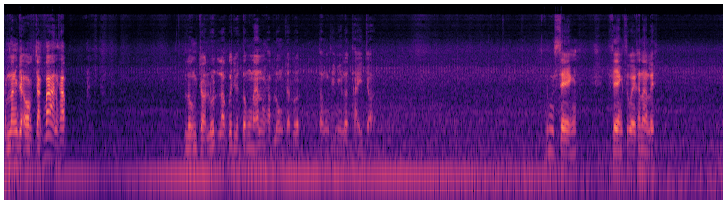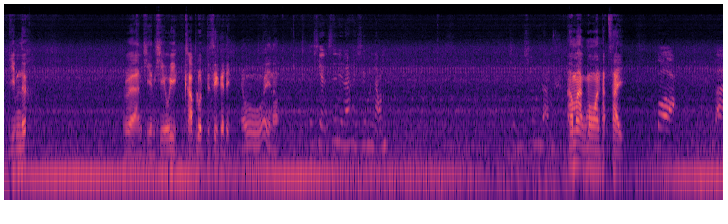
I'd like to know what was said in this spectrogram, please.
กำลังจะออกจากบ้านครับ ลงจอดรถเราก็อยู่ตรงนั้นครับ ลงจอดรถตรงที่มีรถไถจอดโอ้แสง แสงสวยขนาดเลย ยิ้มเด้อแหวนเขียนคิ้วอีกขับรถติดซึกกันดิโอ้ยเนาะไปเขียนชื่อนี่แล้วให้ชื่อมันดำเขียนให้ชื่อมันดเอามากมอนใส่ำบอกเปล่า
